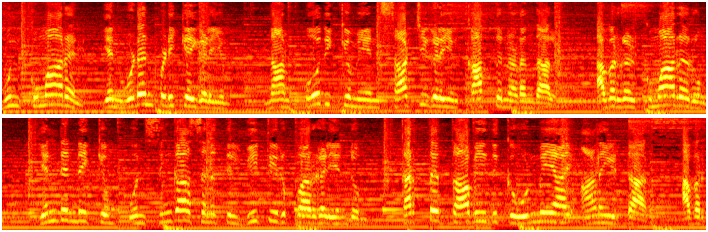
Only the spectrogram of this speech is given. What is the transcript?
உன் குமாரன் என் உடன்படிக்கைகளையும் நான் போதிக்கும் என் சாட்சிகளையும் காத்து நடந்தால் அவர்கள் குமாரரும் என்றென்றைக்கும் உன் சிங்காசனத்தில் வீற்றிருப்பார்கள் என்றும் கர்த்தர் தாவீதுக்கு உண்மையாய் ஆணையிட்டார். அவர்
